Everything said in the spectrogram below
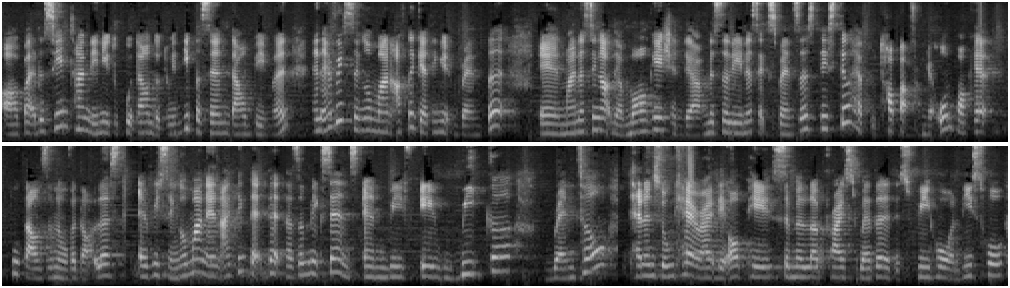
Uh, but at the same time, they need to put down the 20% down payment. And every single month after getting it rented and minusing out their mortgage and their miscellaneous expenses, they still have to top up from their own pocket 2,000 over dollars every single month. And I think that that doesn't make sense. And with a weaker rental, tenants don't care, right? They all pay similar price, whether it is freehold or leasehold.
